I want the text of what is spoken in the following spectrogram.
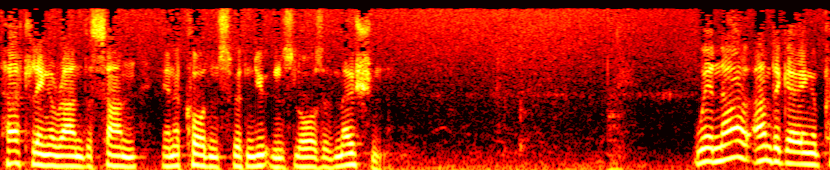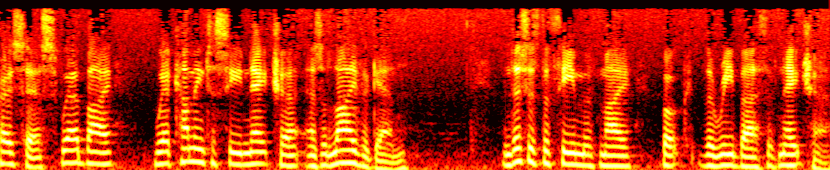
hurtling around the sun in accordance with Newton's laws of motion. We're now undergoing a process whereby we're coming to see nature as alive again. And this is the theme of my book, The Rebirth of Nature.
